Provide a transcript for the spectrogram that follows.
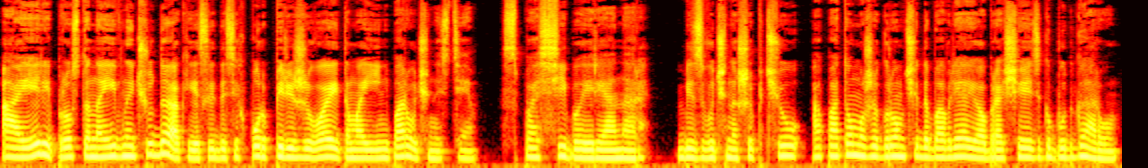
А Эри просто наивный чудак, если до сих пор переживает о моей непорочности. «Спасибо, Ирианар», — беззвучно шепчу, а потом уже громче добавляю, обращаясь к Будгару.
